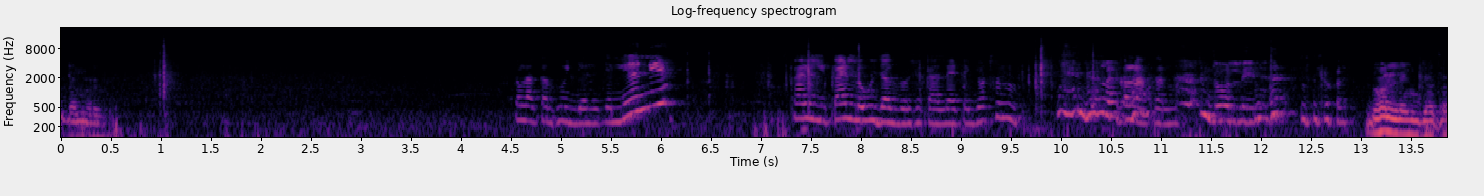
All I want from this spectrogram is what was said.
ડમરું કલાકાર હોઈ જશે કે લેની? કાલે કાલે કાલ ઉજાગરો છે કાલ રાતે જોઠાનું કલાકારમાં. ડોલ લઈને. ઢોલ લઈને ગયો તો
